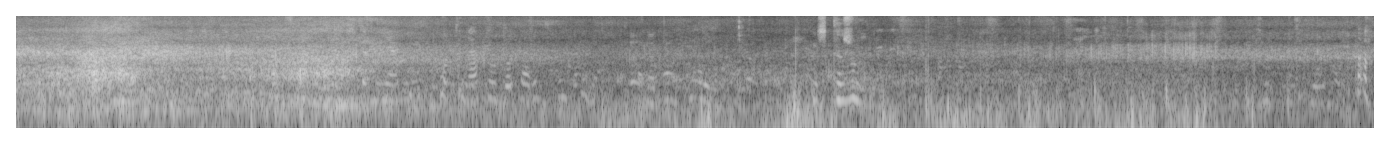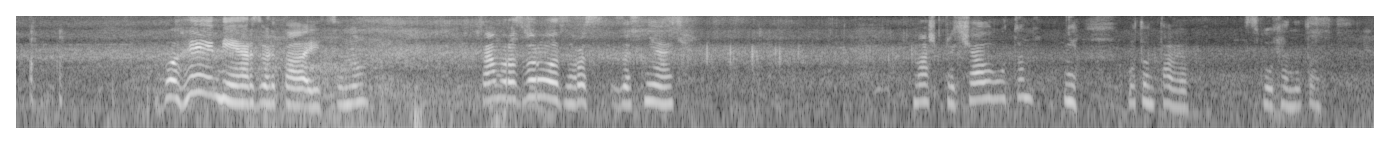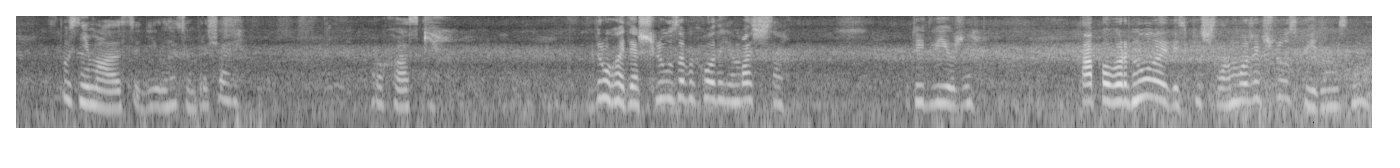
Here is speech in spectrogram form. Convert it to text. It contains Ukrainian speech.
Я ж кажу. Богемія розвертається, ну. Сам розворот роз... заснять. Наш причал вот он. Ні, от он там я сплутано там. Тут знімали це діло на цьому причалі. Рохаски. Друга йде шлюза виходить, бачите. Тут дві вже. Та повернула і десь пішла. Може в шлюз підемо з ним.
